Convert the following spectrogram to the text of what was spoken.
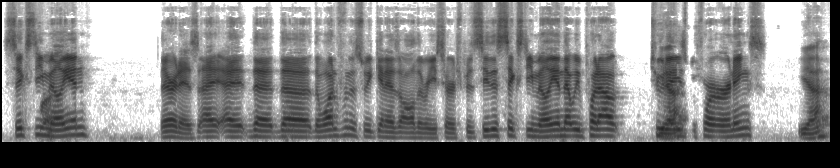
60 What? million there it is I, I the the the one from this weekend has all the research but see the 60 million that we put out two Yeah. days before earnings Yeah.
